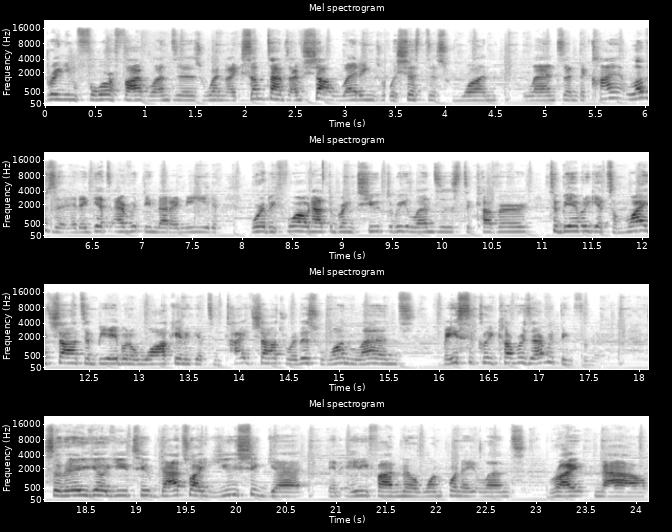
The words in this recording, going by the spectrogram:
bringing four or five lenses when like sometimes I've shot weddings with just this one lens and the client loves it and it gets everything that I need where before I would have to bring two three lenses to cover to be able to get some wide shots and be able to walk in and get some tight shots where this one lens basically covers everything for me. So there you go YouTube, that's why you should get an 85mm 1.8 lens right now.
